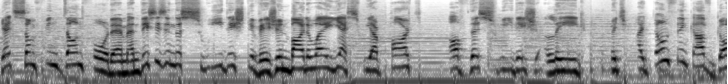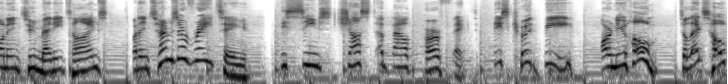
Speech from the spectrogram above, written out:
Get something done for them. And this is in the Swedish division, by the way. Yes, we are part of the Swedish league, which I don't think I've gone into many times. But in terms of rating, this seems just about perfect. This could be our new home. So let's hope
